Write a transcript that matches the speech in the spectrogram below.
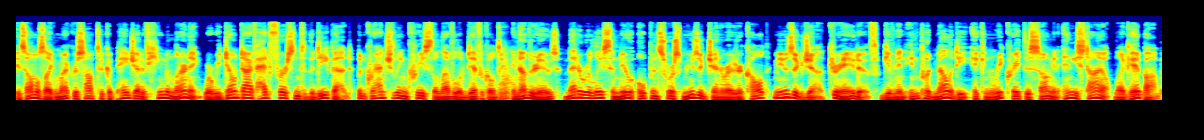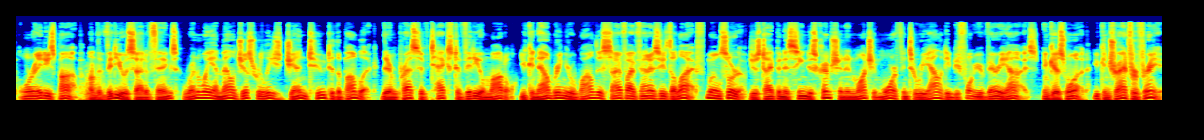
It's almost like Microsoft took a page out of human learning, where we don't dive headfirst into the deep end, but gradually increase the level of difficulty. In other news, Meta released a new open source music generator called MusicGen. Creative. Given an input melody, it can recreate the song in any style, like hip-hop or 80s pop. On the video side of things, Runway ML just released Gen 2 to the public, their impressive text-to-video model. You can now bring your wildest sci-fi fantasies to life. Well, sort of. Just type in a scene description and watch it morph into reality before your very eyes. And guess what? You can try it for free.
